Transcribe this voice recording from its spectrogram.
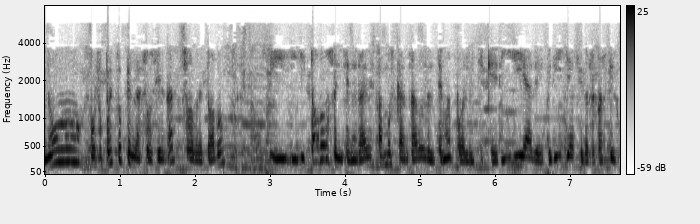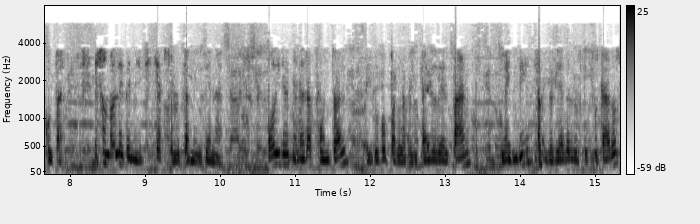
No, por supuesto que la sociedad, sobre todo, y, todos en general estamos cansados del tema politiquería, de brillas y de repartir culpas. Eso no le beneficia absolutamente nada. Hoy, de manera puntual, el grupo parlamentario del PAN, la inmensa mayoría de los diputados,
